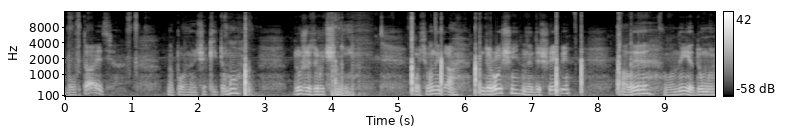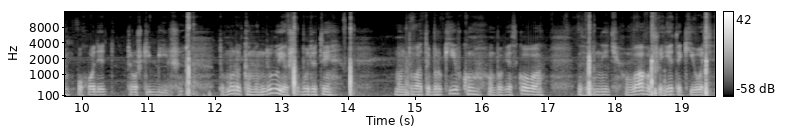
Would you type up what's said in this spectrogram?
бовтається, наповнюючи який, тому дуже зручні. Ось вони, да, дорожчі, не дешеві, але вони, я думаю, походять трошки більше. Тому рекомендую, якщо будете монтувати бруківку, обов'язково зверніть увагу, що є такі ось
